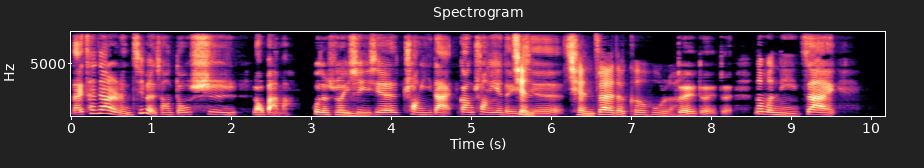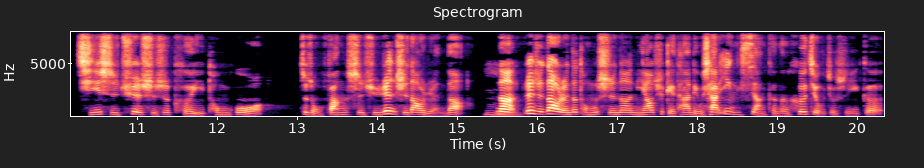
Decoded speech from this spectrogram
来参加的人基本上都是老板嘛。或者说是一些创一代刚创业的一些潜在的客户了。对对对，那么你在其实确实是可以通过这种方式去认识到人的。那认识到人的同时呢，你要去给他留下印象，可能喝酒就是一个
